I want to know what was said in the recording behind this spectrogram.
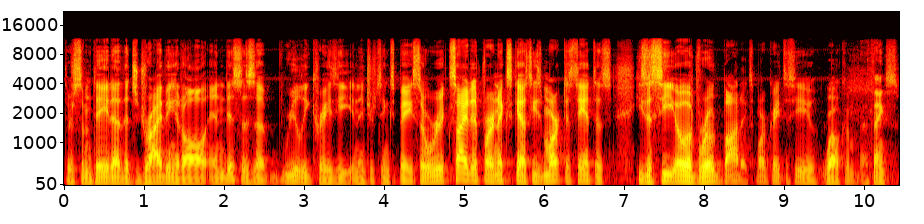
there's some data that's driving it all and this is a really crazy and interesting space. So we're excited for our next guest. He's Mark DeSantis. He's the CEO of Roadbotics. Mark, great to see you. Welcome, uh, thanks.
